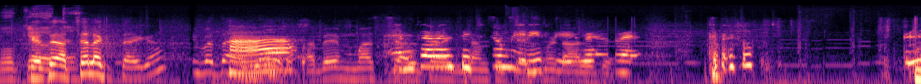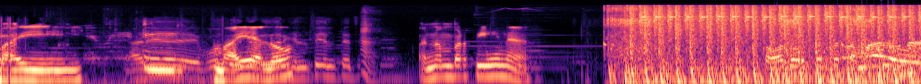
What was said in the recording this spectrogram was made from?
वो क्या कैसे अच्छा लगता है क्या? नहीं पता हाँ। अबे मस्त एम चलता है सेवन एकदम सिक्स तो से मेरी फेवरेट है? भाई अरे वो भाई, तो हेलो। हिलते हिलते नंबर तीन है। सौ दो सौ पे कमा लो ना।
